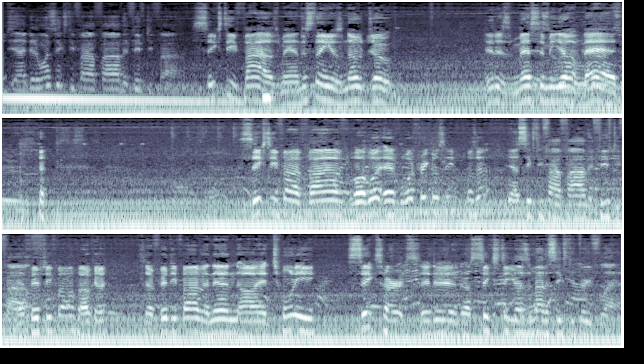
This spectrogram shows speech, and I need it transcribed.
65s? Yeah, I did a 165.5 at 55. 65s, man. This thing is no joke. It is messing me up bad. gonna 65.5. What what at what frequency was that? Yeah, 65.5 at 55. At 55. Okay. So 55, and then uh, at 26 hertz, it did a 60. It does about a 63 flat.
